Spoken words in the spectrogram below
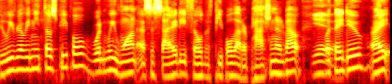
do we really need those people? Wouldn't we want a society filled with people that are passionate about Yeah. what they do, right?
